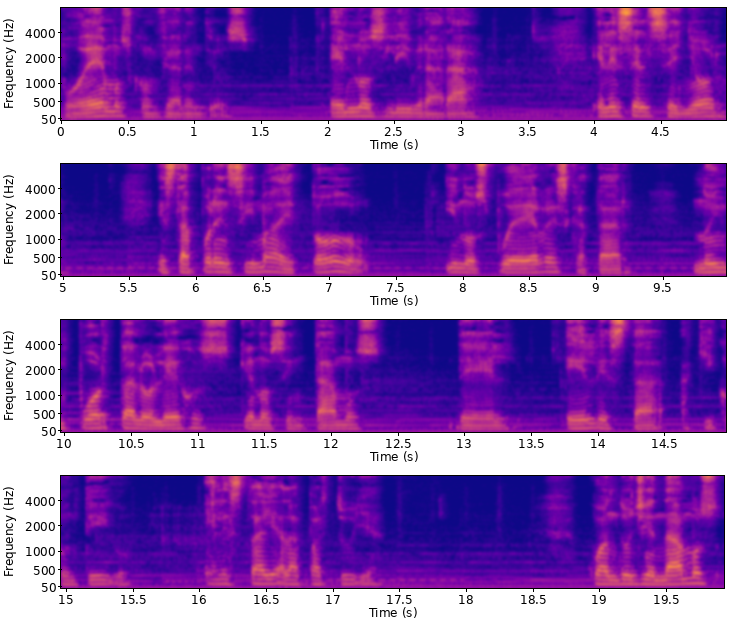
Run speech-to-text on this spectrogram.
podemos confiar en Dios. Él nos librará. Él es el Señor. Está por encima de todo y nos puede rescatar. No importa lo lejos que nos sintamos de Él. Él está aquí contigo. Él está ahí a la par tuya. Cuando llenamos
